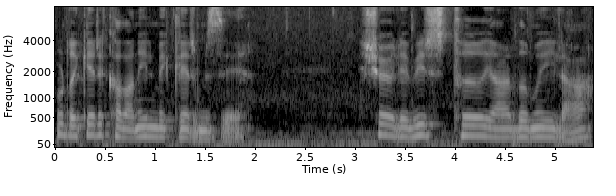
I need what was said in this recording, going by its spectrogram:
burada geri kalan ilmeklerimizi şöyle bir tığ yardımıyla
